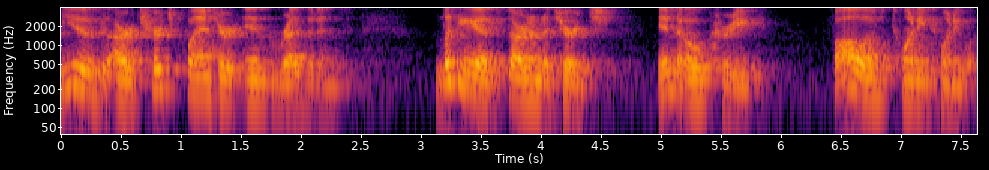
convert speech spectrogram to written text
He is our church planter in residence, looking at starting a church in Oak Creek, fall of 2021.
